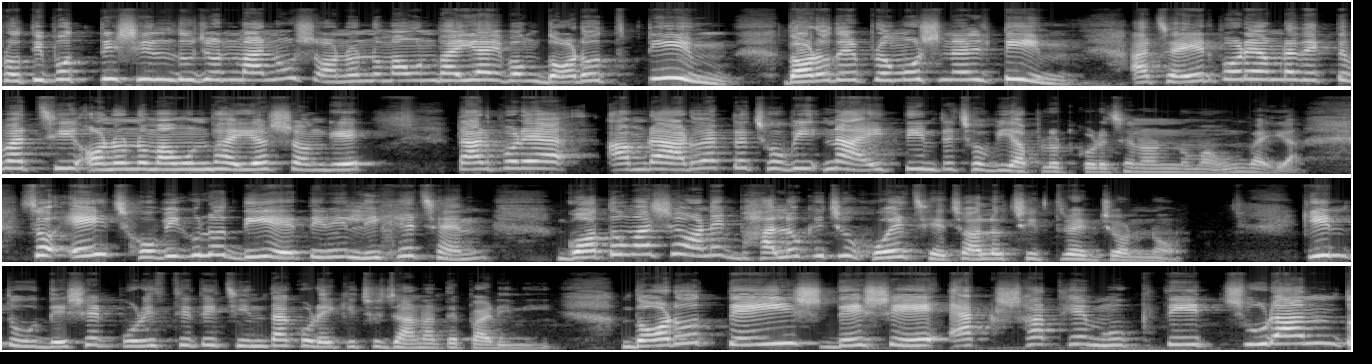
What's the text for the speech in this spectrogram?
প্রতিপত্তিশীল দুজন মানুষ, অনন্য মামুন ভাইয়া এবং দরদ টিম, দরদের প্রমোশনাল টিম আচ্ছা এরপরে আমরা দেখতে পাচ্ছি অনন্য মামুন ভাইয়ার সঙ্গে তারপরে আমরা আরও একটা ছবি, না, এই তিনটে ছবি আপলোড করেছেন অনন্য মামুন ভাইয়া। সো এই ছবিগুলো দিয়ে তিনি লিখেছেন, গত মাসে অনেক ভালো কিছু হয়েছে চলচ্চিত্রের জন্য। কিন্তু দেশের পরিস্থিতি চিন্তা করে কিছু জানাতে পারিনি। দরদ তেইশ দেশে একসাথে মুক্তি চূড়ান্ত।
